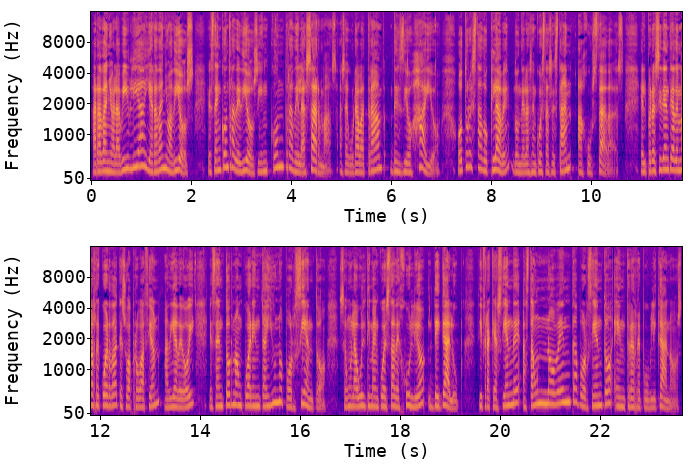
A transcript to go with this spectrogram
Hará daño a la Biblia y hará daño a Dios. Está en contra de Dios y en contra de las armas, aseguraba Trump desde Ohio, otro estado clave donde las encuestas están ajustadas. El presidente además recuerda que su aprobación a día de hoy está en torno a un 41%, según la última encuesta de julio de Gallup, cifra que asciende hasta un 90% entre republicanos.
